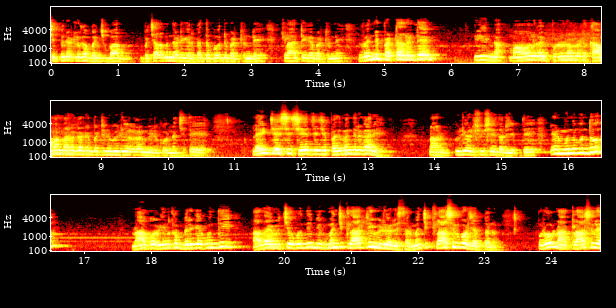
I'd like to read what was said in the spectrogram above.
చెప్పినట్లుగా మంచి బా చాలామంది అడిగారు పెద్ద బోర్డు పెట్టండి క్లారిటీగా పెట్టండి. ఇవన్నీ పెట్టాలంటే ఈ మామూలుగా ఇప్పుడున్నప్పుడు కామన్ మ్యాన్గా నేను పెట్టిన వీడియోలు కానీ మీకు నచ్చితే లైక్ చేసి షేర్ చేసి పది మందిని కానీ నా వీడియోలు చూసేటట్టు చెప్తే నేను ముందు ముందు నాకు ఇన్కమ్ పెరిగే కొంది ఆదాయం వచ్చే కొంది మీకు మంచి క్లారిటీ వీడియోలు ఇస్తాను. మంచి క్లాసులు కూడా చెప్తాను. ఇప్పుడు నా క్లాసులు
